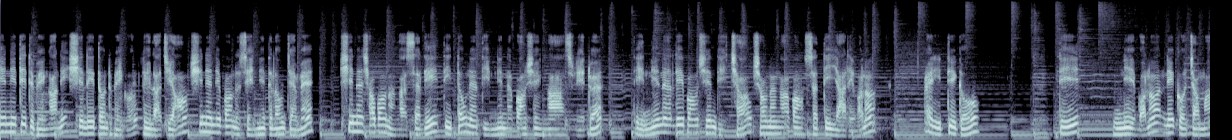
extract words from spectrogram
တင်းနေတဲ့တပင်ကနေရှင်းလေးသုံးတပင်ကိုလေးလာကြည့်အောင်ရှင်းတဲ့နှစ်ပေါင်း30နှစ်တလုံးကြံမဲ့ရှင်းတဲ့6ပေါင်းက14ဒီ3နဲ့ဒီနှစ်နှစ်ပေါင်းရှင်း5ဆိုတဲ့အတွက်ဒီနှစ်နဲ့4ပေါင်းရှင်းဒီ6 6နဲ့5ပေါင်း17ရတယ်ပေါ့နော်အဲ့ဒီတစ်ကိုဒီနှစ်ပေါ့နော်နှစ်ကိုကြောင့်မှ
